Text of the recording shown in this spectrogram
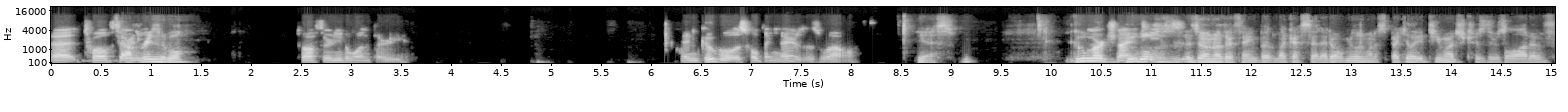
at sounds reasonable. 12:30 to 1:30. And Google is holding theirs as well. Yes. Google, March Google's 19th. is its own other thing, but like I said, I don't really want to speculate too much because there's a lot of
